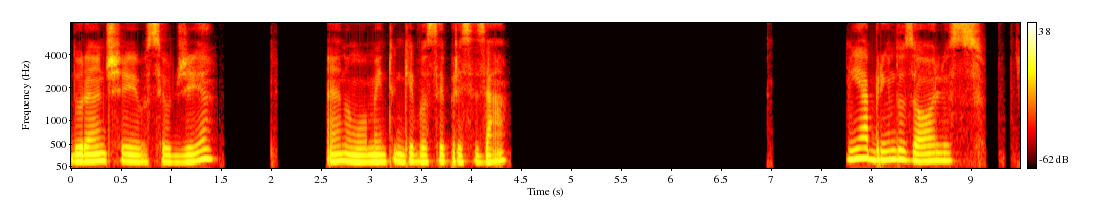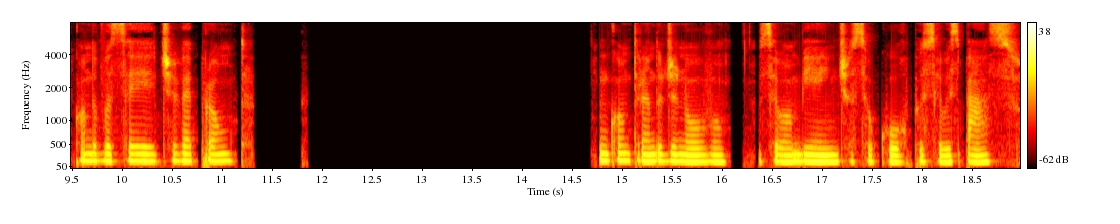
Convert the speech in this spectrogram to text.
durante o seu dia né, no momento em que você precisar. E abrindo os olhos quando você estiver pronto. Encontrando de novo o seu ambiente, o seu corpo, o seu espaço.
